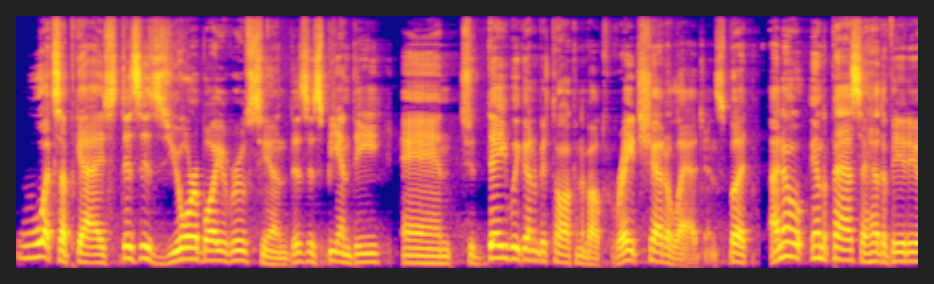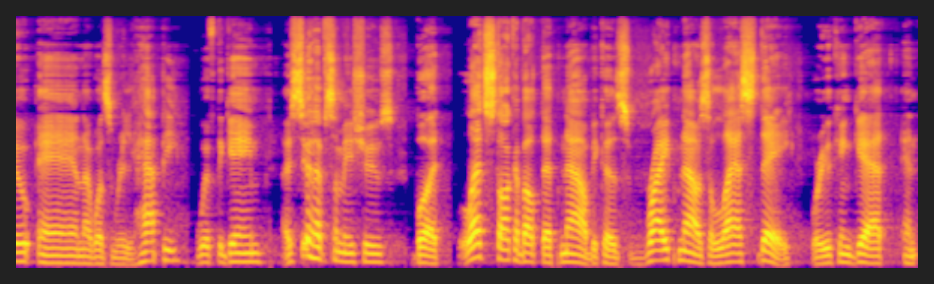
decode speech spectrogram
What's up guys, this is your boy Rusian, this is BND, and today we're gonna be talking about Raid Shadow Legends. But I know in the past I had a video and I wasn't really happy with the game, I still have some issues, but let's talk about that now because right now is the last day where you can get an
